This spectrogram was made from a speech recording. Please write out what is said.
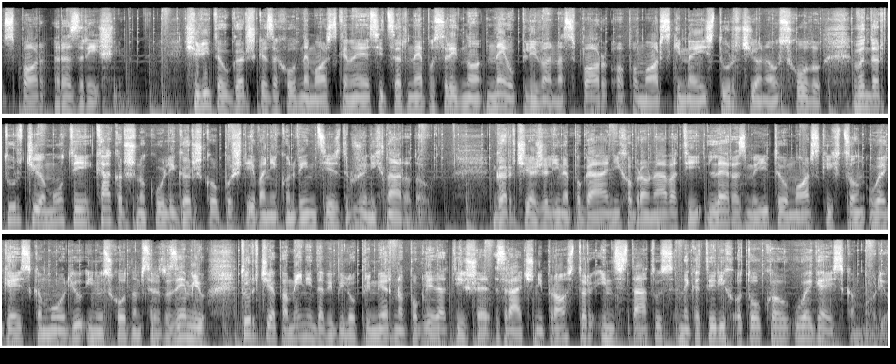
spor razreši. Širitev grške zahodne morske meje sicer neposredno ne vpliva na spor o pomorski meji s Turčijo na vzhodu, vendar Turčijo moti kakršnokoli grško upoštevanje konvencije Združenih narodov. Grčija želi na pogajanjih obravnavati le razmejitev morskih con v Egejskem morju in vzhodnem sredozemlju, Turčija pa meni, da bi bilo primerno pogledati še zračni prostor in status nekaterih otokov v Egejskem morju.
